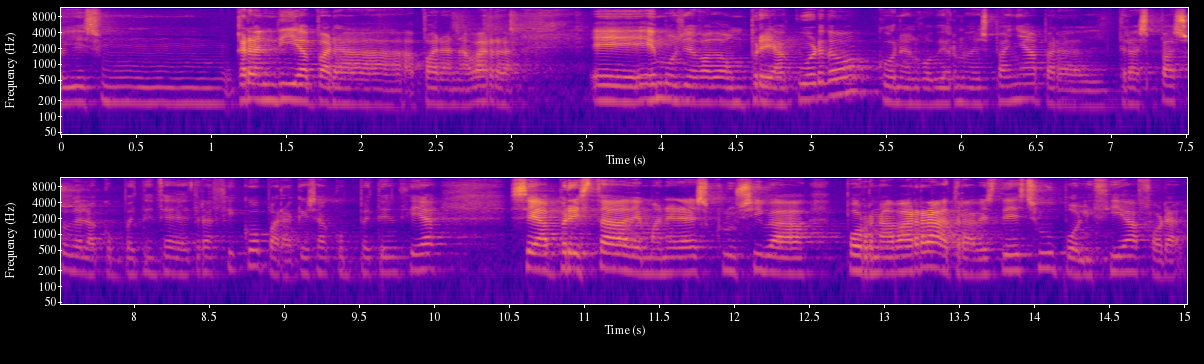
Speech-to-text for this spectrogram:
Hoy es un gran día para, Navarra. Eh, hemos llegado a un preacuerdo con el Gobierno de España para el traspaso de la competencia de tráfico, para que esa competencia sea prestada de manera exclusiva por Navarra a través de su policía foral.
